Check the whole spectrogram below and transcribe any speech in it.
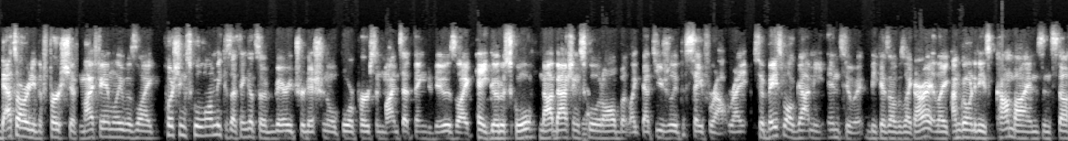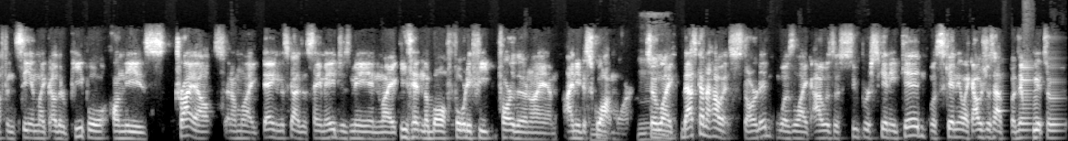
that's already the first shift. My family was like pushing school on me because I think that's a very traditional four person mindset thing to do. Is like, hey, go to school. Not bashing school at all, but like that's usually the safe route, right? So baseball got me into it because I was like, all right, like I'm going to these combines and stuff and seeing like other people on these tryouts and I'm like, dang, this guy's the same age as me and like he's hitting the ball 40 feet farther than I am. I need to squat mm. more. Mm. So like that's kind of how it started was like I was a super skinny kid, was skinny, like I was just happy, but then we get to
